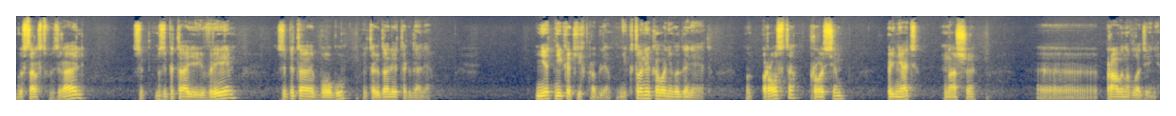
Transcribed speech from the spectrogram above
государству Израиль, запятая евреям, запятая Богу и так далее, и так далее. Нет никаких проблем. Никто никого не выгоняет. Мы просто просим принять наше э, право на владение.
